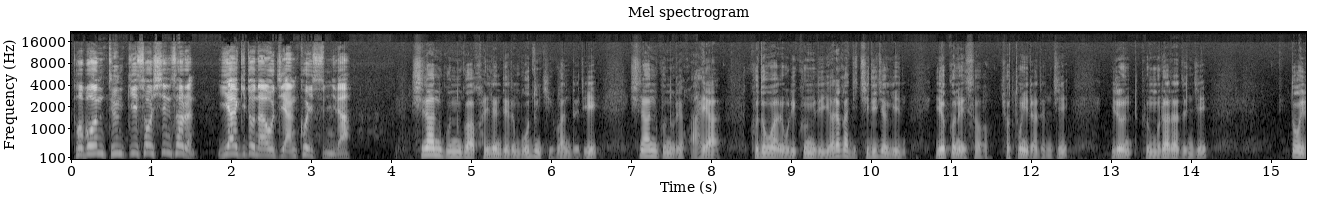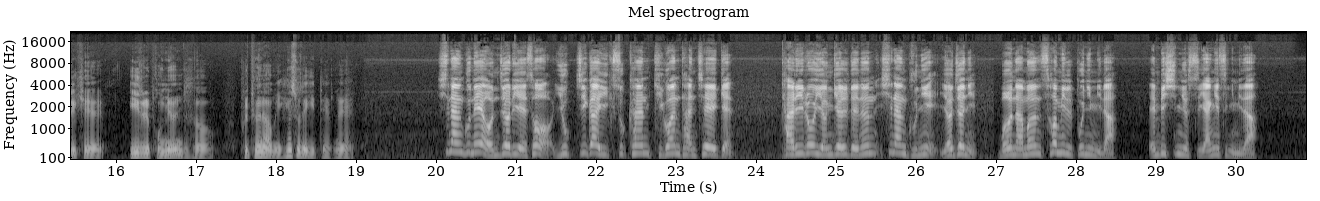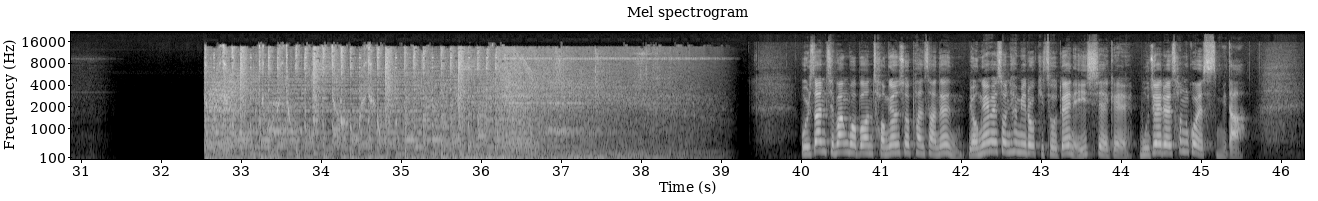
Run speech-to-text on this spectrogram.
법원 등기소 신설은 이야기도 나오지 않고 있습니다. 신안군과 관련되는 모든 기관들이 신안군으로 와야 그동안 우리 국민들이 여러 가지 지리적인 여건에서 교통이라든지 이런 그 문화라든지 또 이렇게 일을 보면서 불편함이 해소되기 때문에 신안군의 언저리에서 육지가 익숙한 기관 단체에겐 다리로 연결되는 신안군이 여전히 머나먼 섬일 뿐입니다. MBC 뉴스 양혜승입니다. 울산지방법원 정현수 판사는 명예훼손 혐의로 기소된 A씨에게 무죄를 선고했습니다.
